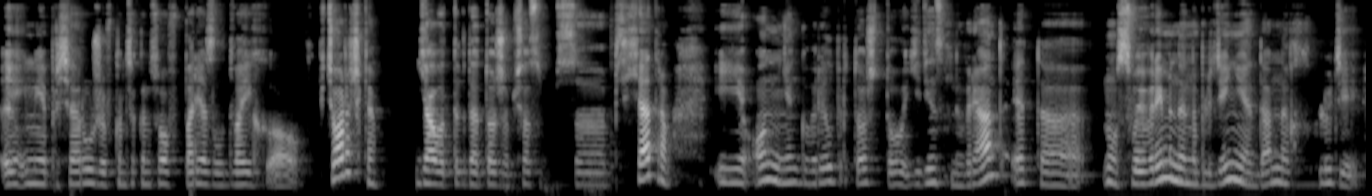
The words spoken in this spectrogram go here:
э, имея при себе оружие, в конце концов порезал двоих э, в пятерочке. Я вот тогда тоже общалась с психиатром, и он мне говорил про то, что единственный вариант это ну, своевременное наблюдение данных людей.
